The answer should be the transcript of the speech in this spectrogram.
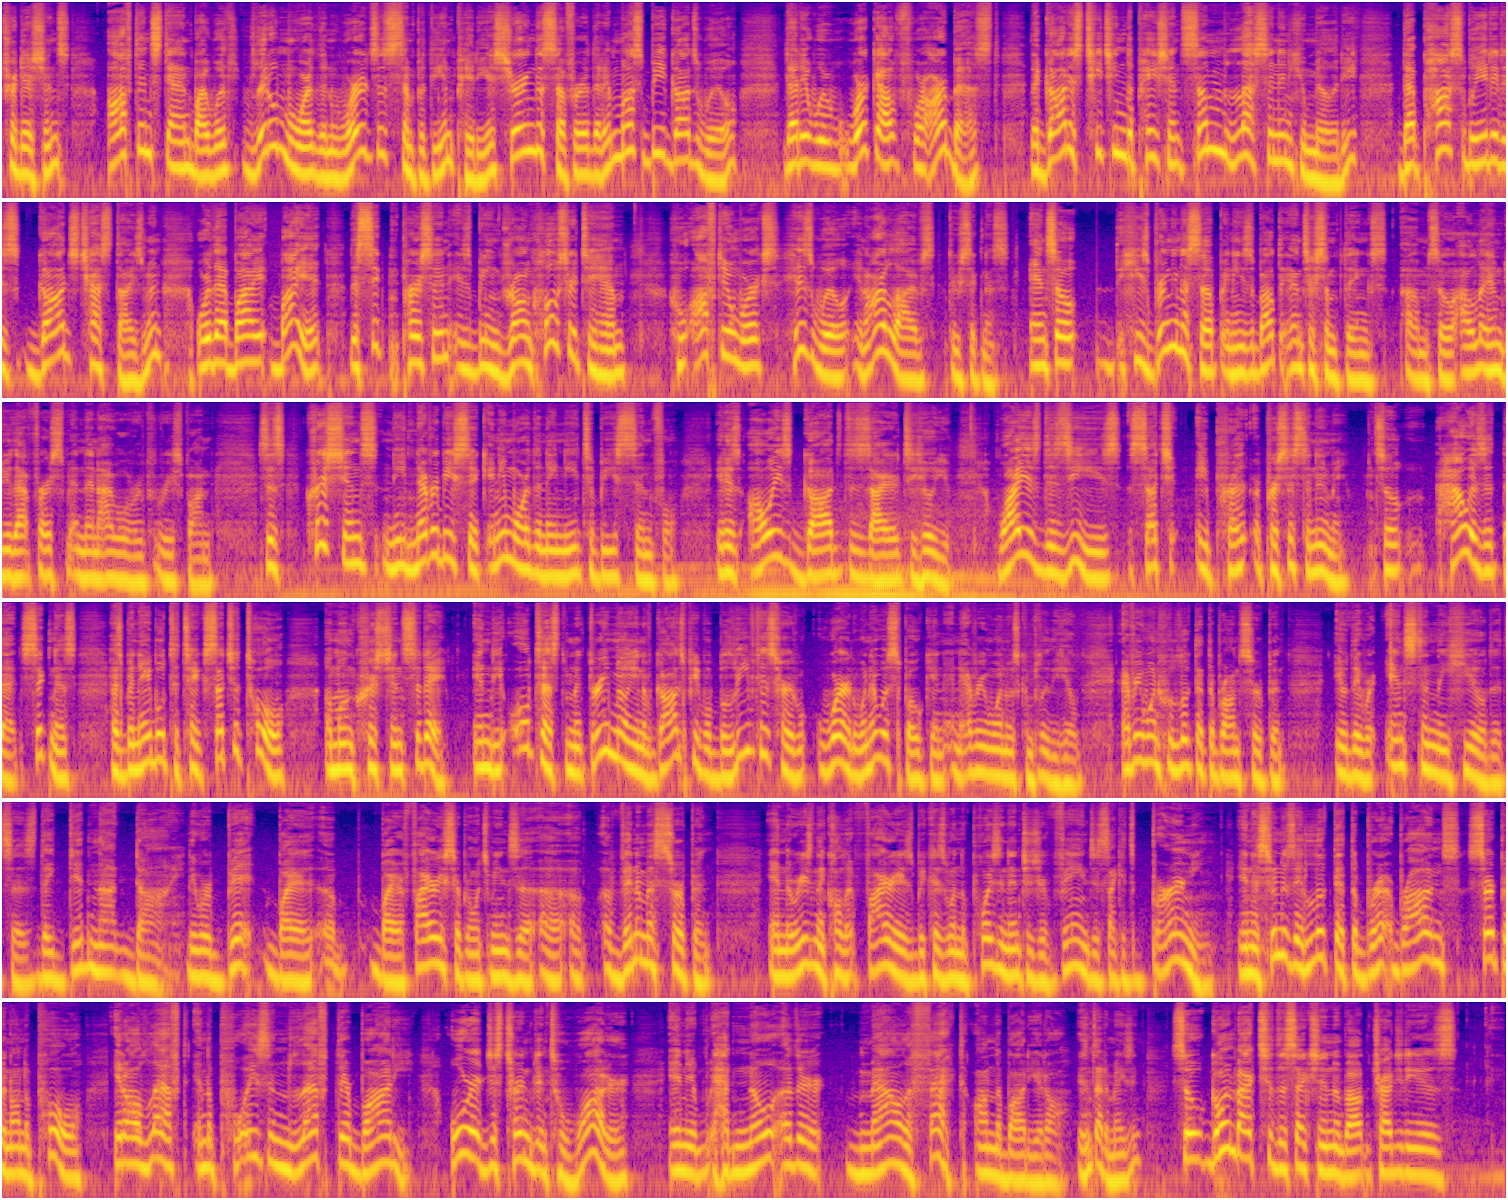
traditions often stand by with little more than words of sympathy and pity, assuring the sufferer that it must be God's will, that it will work out for our best, that God is teaching the patient some lesson in humility, that possibly it is God's chastisement, or that by, by it the sick person is being drawn closer to Him, who often works His will in our lives through sickness. And so he's bringing us up and he's about to answer some things. Um, so I'll let him do that first and then I will re- respond. It says Christians need never be sick any more than they need to be sinful. It is always God's desire to heal you. Why is disease such a, pre- a persistent enemy? So, how is it that sickness has been able to take such a toll among Christians today? In the Old Testament, three million of God's people believed his word when it was spoken, and everyone was completely healed. Everyone who looked at the bronze serpent, it, they were instantly healed. It says they did not die. They were bit by a, a by a fiery serpent, which means a, a, a venomous serpent. And the reason they call it fiery is because when the poison enters your veins, it's like it's burning. And as soon as they looked at the bronze serpent on the pole, it all left, and the poison left their body or it just turned into water and it had no other mal effect on the body at all. Isn't that amazing? So going back to the section about tragedy is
